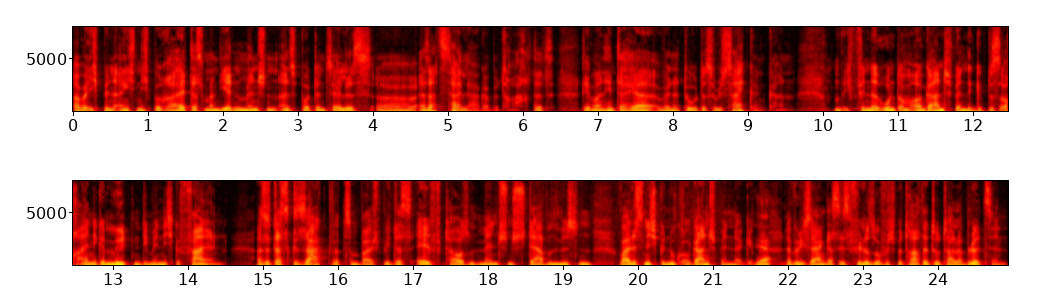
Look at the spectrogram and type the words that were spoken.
Aber ich bin eigentlich nicht bereit, dass man jeden Menschen als potenzielles äh, Ersatzteillager betrachtet, den man hinterher, wenn er tot ist, recyceln kann. Und ich finde, rund um Organspende gibt es auch einige Mythen, die mir nicht gefallen. Also, dass gesagt wird zum Beispiel, dass 11.000 Menschen sterben müssen, weil es nicht genug Organspender gibt. Ja. Da würde ich sagen, das ist philosophisch betrachtet totaler Blödsinn.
